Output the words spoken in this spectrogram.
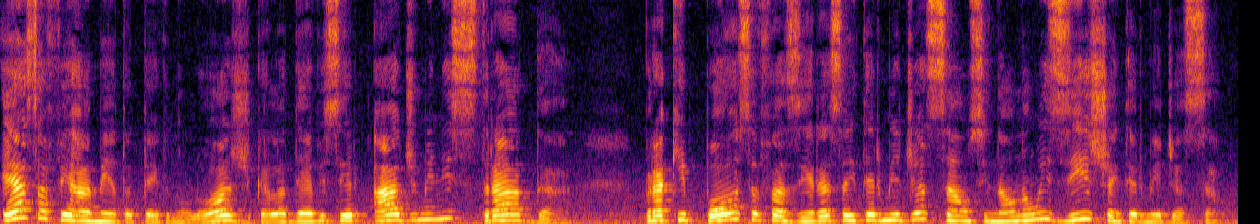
Essa ferramenta tecnológica ela deve ser administrada para que possa fazer essa intermediação, senão não existe a intermediação.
